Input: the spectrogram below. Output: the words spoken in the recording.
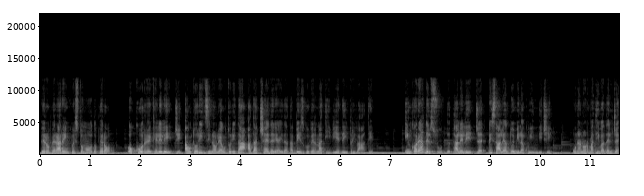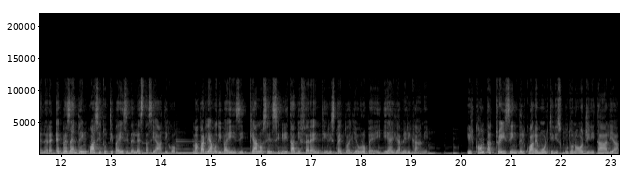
Per operare in questo modo, però, occorre che le leggi autorizzino le autorità ad accedere ai database governativi e dei privati. In Corea del Sud tale legge risale al 2015 una normativa del genere è presente in quasi tutti i paesi dell'est asiatico, ma parliamo di paesi che hanno sensibilità differenti rispetto agli europei e agli americani. Il contact tracing del quale molti discutono oggi in Italia,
